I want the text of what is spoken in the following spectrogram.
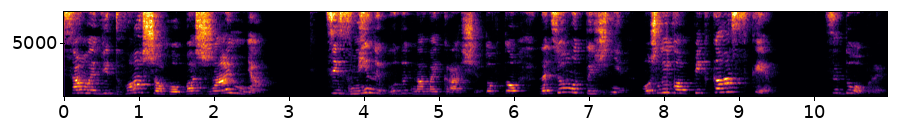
саме від вашого бажання ці зміни будуть на найкраще. Тобто на цьому тижні, можливо, підказки це добре.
